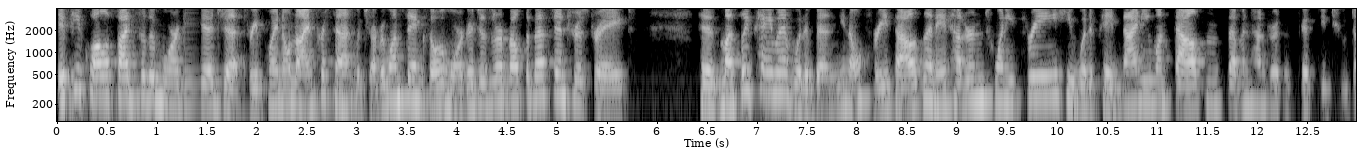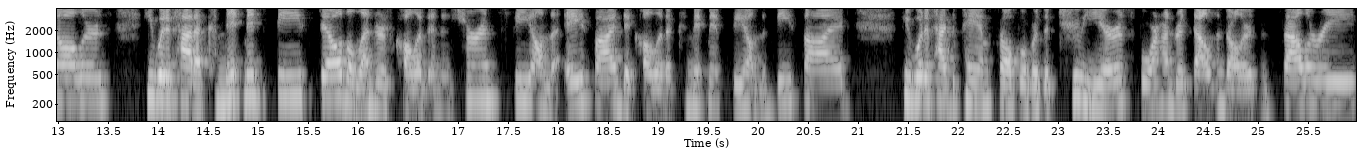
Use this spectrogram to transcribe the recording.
If you qualified for the mortgage at 3.09%, which everyone thinks, oh, mortgages are about the best interest rate, his monthly payment would have been, you know, 3,823. He would have paid $91,752. He would have had a commitment fee still. The lenders call it an insurance fee on the A side. They call it a commitment fee on the B side. He would have had to pay himself over the two years $400,000 in salary.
